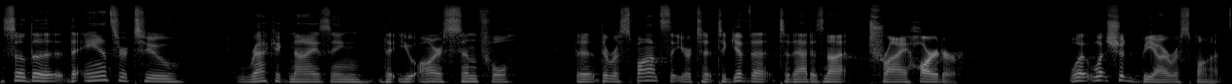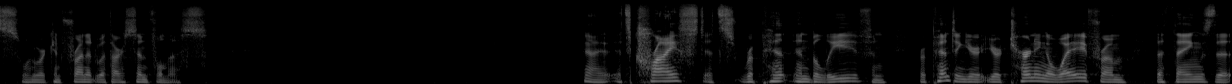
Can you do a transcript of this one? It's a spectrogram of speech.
So, the, the answer to recognizing that you are sinful, the, the response that you're to, to give that, to that is not try harder. What, what should be our response when we're confronted with our sinfulness? Yeah, it's Christ, it's repent and believe. And repenting, you're, you're turning away from the things that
